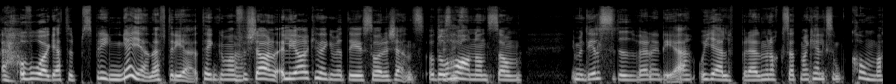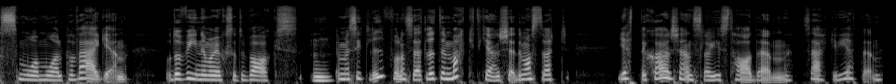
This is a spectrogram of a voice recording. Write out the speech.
Ja. att våga typ springa igen efter det. Tänk om man Ja. förstör, eller jag kan tänka mig att det är så det känns. Och då Precis. ha någon som ja, men dels driver en i det och hjälper en men också att man kan liksom komma små mål på vägen. Och då vinner man ju också tillbaks Mm. ja, men sitt liv på något sätt, lite makt kanske. Det måste varit jätteskön känsla att just ha den säkerheten.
